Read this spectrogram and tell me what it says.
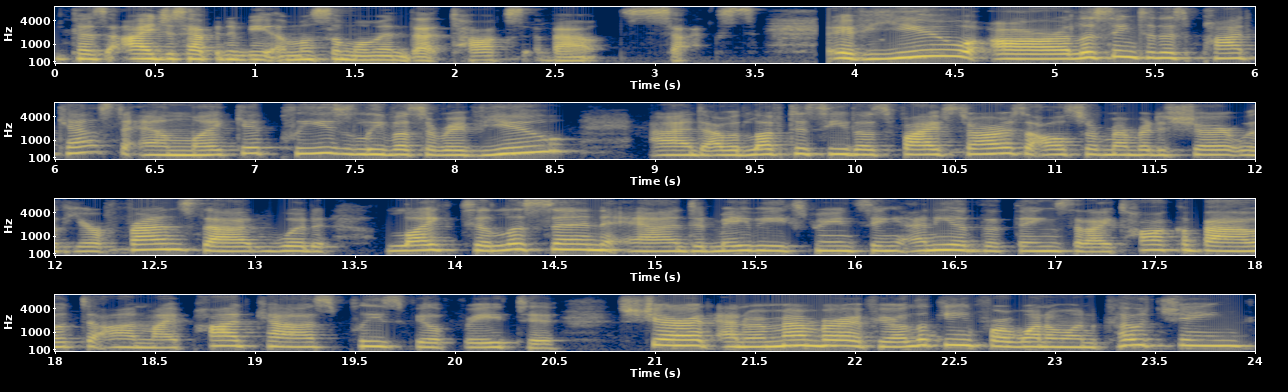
because I just happen to be a Muslim woman that talks about sex. If you are listening to this podcast and like it, please leave us a review. And I would love to see those five stars. Also, remember to share it with your friends that would like to listen and maybe experiencing any of the things that I talk about on my podcast. Please feel free to share it. And remember, if you're looking for one on one coaching,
